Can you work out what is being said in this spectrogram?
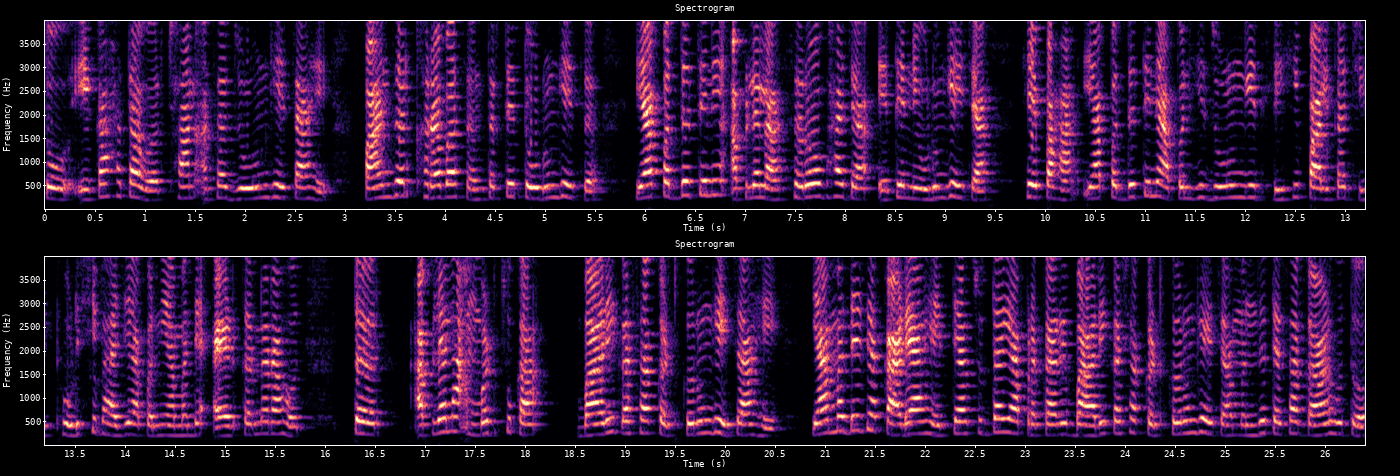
तो एका हातावर छान असा जुळून घ्यायचा आहे. पान जर खराब असेल तर ते तोडून घ्यायचं. या पद्धतीने आपल्याला सर्व भाज्या येथे निवडून घ्यायच्या. हे पहा या पद्धतीने आपण ही जुळून घेतली ही पालकाची थोडीशी भाजी आपण यामध्ये ॲड करणार आहोत. तर आपल्याला आंबट चुका बारीक असा कट करून घ्यायचा आहे. यामध्ये ज्या काड्या आहेत त्या सुद्धा या प्रकारे बारीक अशा कट करून घ्यायच्या. म्हणजे त्याचा गाळ होतो.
